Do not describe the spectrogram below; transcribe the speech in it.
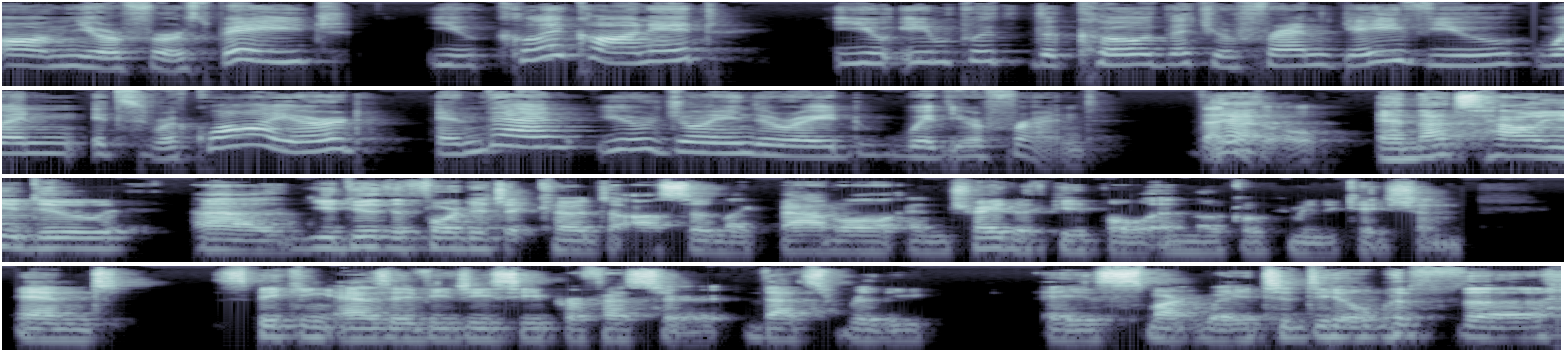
on your first page. You click on it, you input the code that your friend gave you when it's required, and then you're joining the raid with your friend. That's Yeah. all. And that's how you do uh, you do the four digit code to also like battle and trade with people in local communication. And speaking as a VGC professor, that's really a smart way to deal with the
